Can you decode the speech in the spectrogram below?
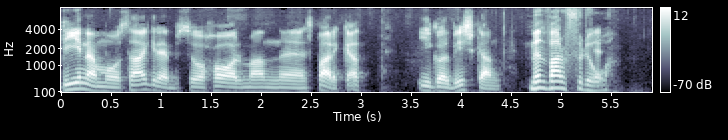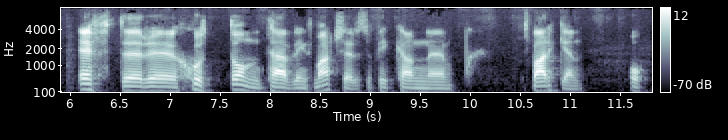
Dinamo Zagreb så har man eh, sparkat Igor Biskan. Men varför då? E-, efter 17 eh, tävlingsmatcher så fick han sparken. Och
